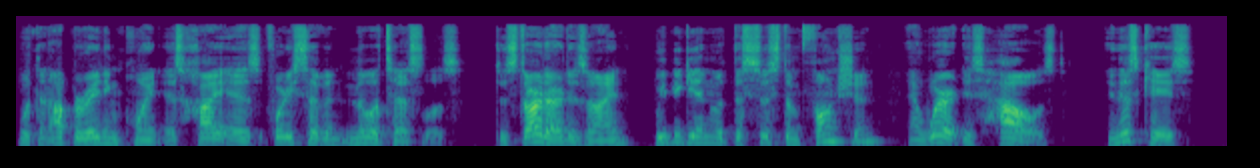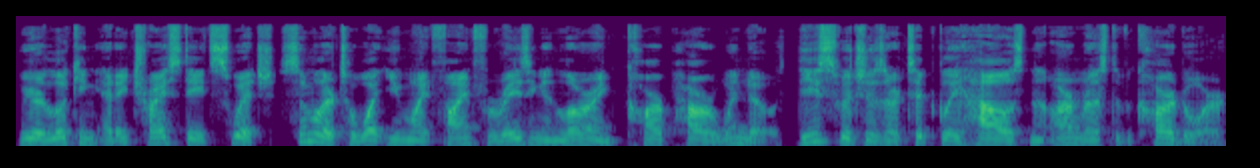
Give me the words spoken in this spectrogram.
with an operating point as high as 47 milliteslas. To start our design, we begin with the system function and where it is housed. In this case, we are looking at a tri-state switch similar to what you might find for raising and lowering car power windows. These switches are typically housed in the armrest of a car door.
